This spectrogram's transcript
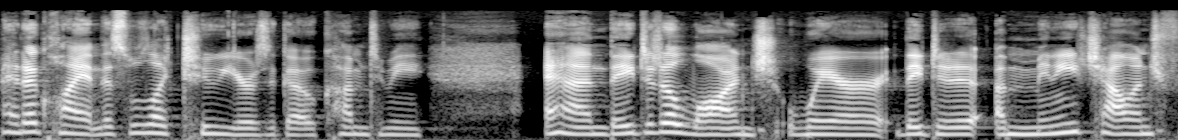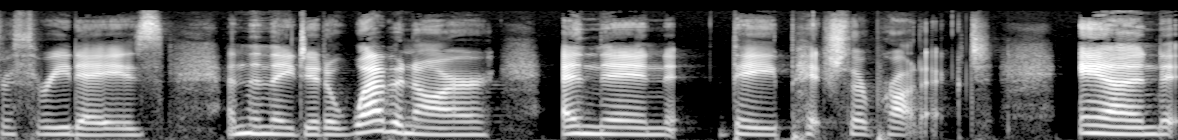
I had a client, this was like 2 years ago, come to me and they did a launch where they did a mini challenge for 3 days and then they did a webinar and then they pitched their product. And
